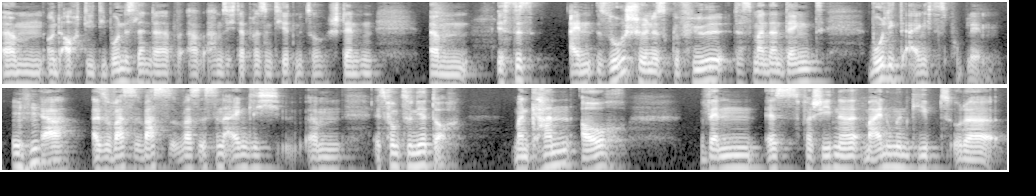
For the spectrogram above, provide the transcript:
Ähm, und auch die, die Bundesländer haben sich da präsentiert mit so Ständen. Ähm, ist es ein so schönes Gefühl, dass man dann denkt, wo liegt eigentlich das Problem? Ja, also was, was, was ist denn eigentlich, ähm, es funktioniert doch. Man kann auch, wenn es verschiedene Meinungen gibt oder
